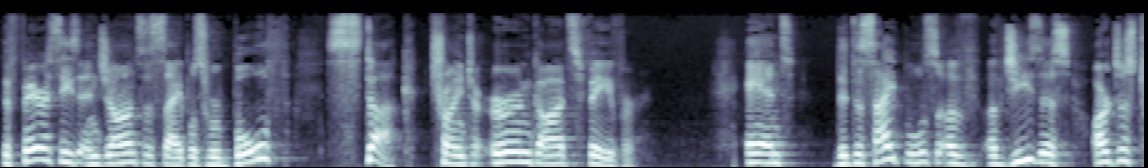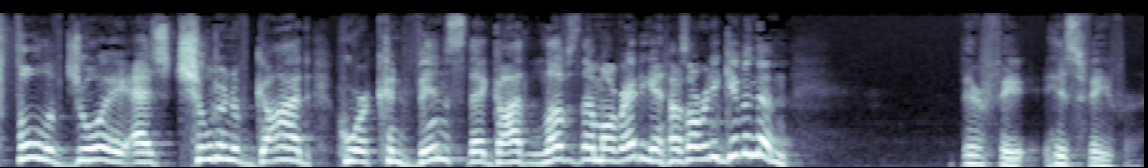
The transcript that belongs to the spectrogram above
the Pharisees and John's disciples were both stuck trying to earn God's favor. And the disciples of, of Jesus are just full of joy as children of God who are convinced that God loves them already and has already given them their fa- his favor.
